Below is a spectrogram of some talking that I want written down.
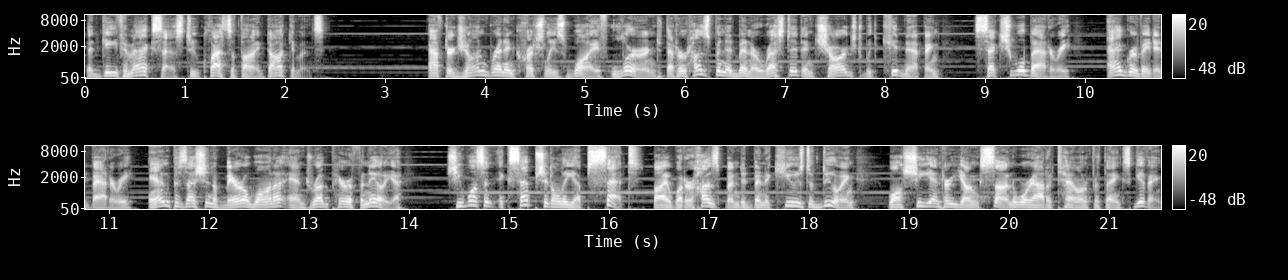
that gave him access to classified documents. After John Brennan Crutchley's wife learned that her husband had been arrested and charged with kidnapping, sexual battery, aggravated battery, and possession of marijuana and drug paraphernalia, she wasn't exceptionally upset by what her husband had been accused of doing while she and her young son were out of town for Thanksgiving.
